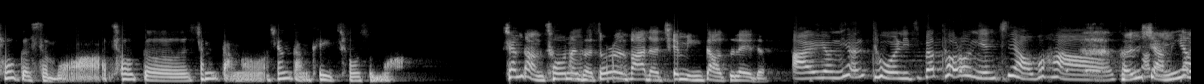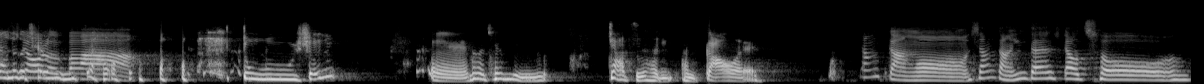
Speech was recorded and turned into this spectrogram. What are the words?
抽个什么啊？抽个香港哦，香港可以抽什么啊？香港抽那个周润发的签名照之类的。哎呦，你很土，你不要透露年纪好不好？很想要那个签名照。赌神，哎、欸，那个签名价值很很高哎、欸。香港哦，香港应该要抽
